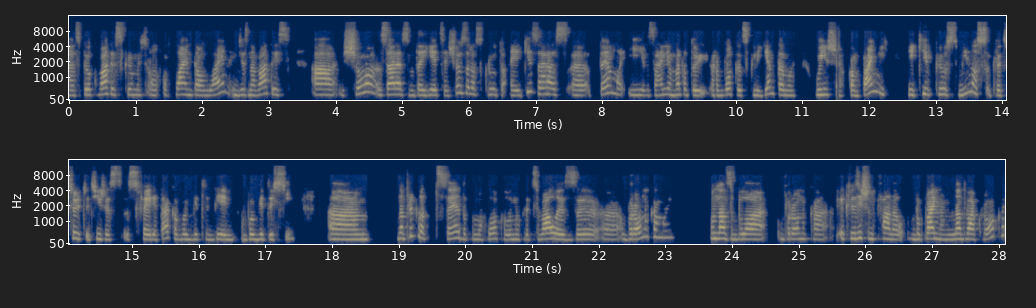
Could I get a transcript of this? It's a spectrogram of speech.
е, спілкуватися з кимось офлайн та онлайн і дізнаватись, а що зараз вдається, що зараз круто, а які зараз е, теми і взагалі методи роботи з клієнтами у інших компаній, які плюс-мінус працюють у тій же сфері, так або B2B, або B2C. Наприклад, це допомогло, коли ми працювали з е, воронками. У нас була воронка Acquisition Funnel буквально на два кроки.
